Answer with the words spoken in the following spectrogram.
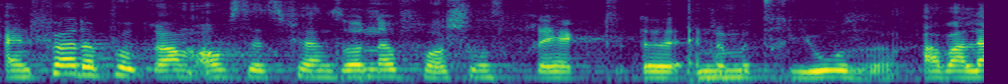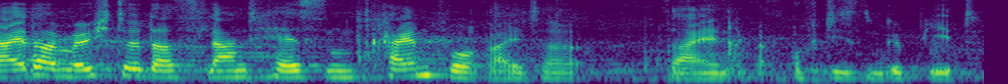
ein Förderprogramm aufsetzt für ein Sonderforschungsprojekt äh, Endometriose. Aber leider möchte das Land Hessen kein Vorreiter sein auf diesem Gebiet.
